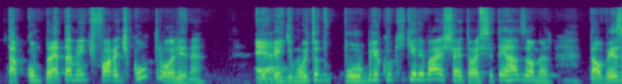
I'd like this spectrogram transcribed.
está completamente fora de controle, né? É. Depende muito do público o que, que ele vai achar. Então, acho que você tem razão mesmo. Talvez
